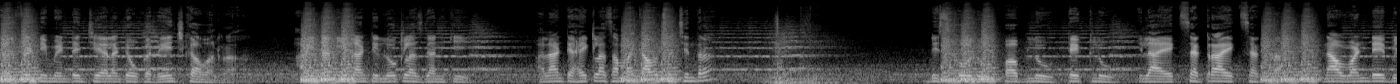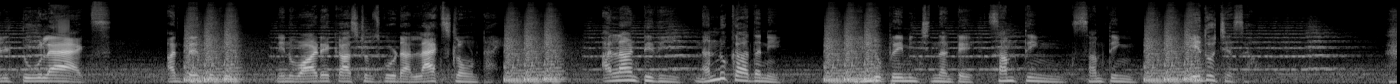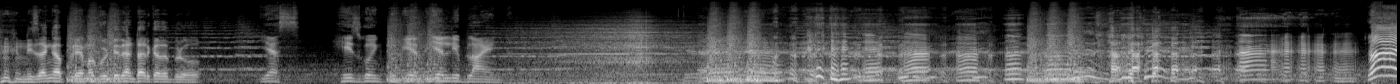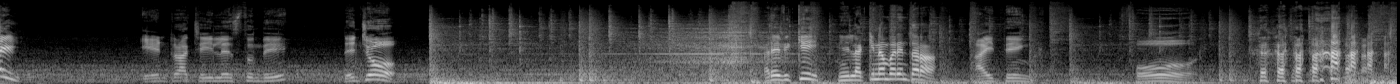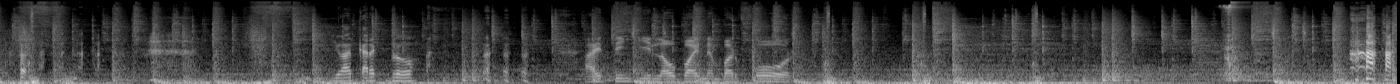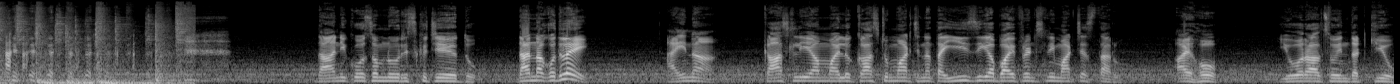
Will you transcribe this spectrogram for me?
గర్ల్ఫ్రెండ్ని మెయింటైన్ చేయాలంటే ఒక రేంజ్ కావాలరా. అయినా నీలాంటి లో క్లాస్ గానికి అలాంటి హై క్లాస్ అమ్మాయి కావాల్సి వచ్చిందిరా? డిస్కోలు పబ్లు టెక్లు ఇలా ఎక్సెట్రా ఎక్సెట్రా నా one day bill two lakhs అంతెందుకు? నేను వాడే కాస్ట్యూమ్స్ కూడా ల్యాక్స్లో ఉంటాయి. అలాంటిది నన్ను కాదని నిన్ను ప్రేమించిందంటే సంథింగ్ సంథింగ్ ఏదో చేశా నిజంగా ప్రేమ గుడ్డిదంటారు కదా bro. Yes he's going to be really blind ఏంట్రా చేయలేస్తుంది తెంచో అరే విక్కీ నీ లక్కీ నంబర్ ఎంతరా? I think four you are correct bro I think ఈ లవ్ బాయ్ నెంబర్ ఫోర్ దానికోసం నువ్వు రిస్క్ చేయొద్దు. దాన్ని నాకు వదిలేయ్. అయినా కాస్ట్లీ అమ్మాయిలు కాస్ట్యూమ్ మార్చినంత ఈజీగా బాయ్ ఫ్రెండ్స్ని మార్చేస్తారు. I hope you are also in that queue!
